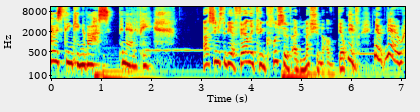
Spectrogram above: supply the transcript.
I was thinking of us, Penelope. That seems to be a fairly conclusive admission of guilt. No, no, no.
